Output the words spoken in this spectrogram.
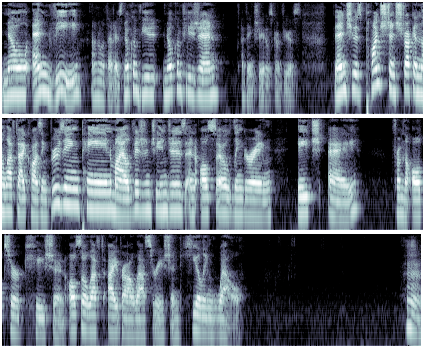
No NV, I don't know what that is. No confu- no confusion. I think she was confused. Then she was punched and struck in the left eye, causing bruising, pain, mild vision changes, and also lingering HA from the altercation. Also, left eyebrow laceration healing well. Hmm.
